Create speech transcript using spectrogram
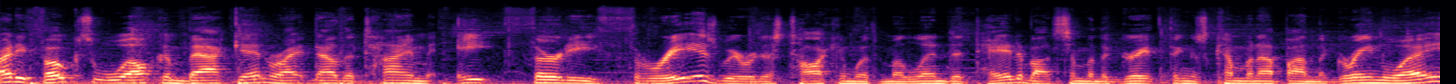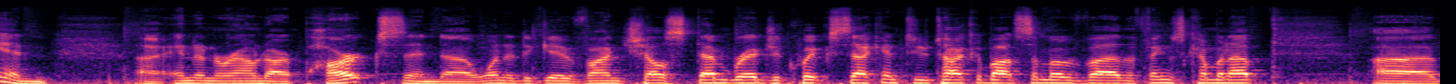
Alrighty, folks, welcome back in. Right now, the time 8:33. As we were just talking with Melinda Tate about some of the great things coming up on the Greenway and uh, in and around our parks, and uh, wanted to give Von Chell Stembridge a quick second to talk about some of uh, the things coming up uh,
